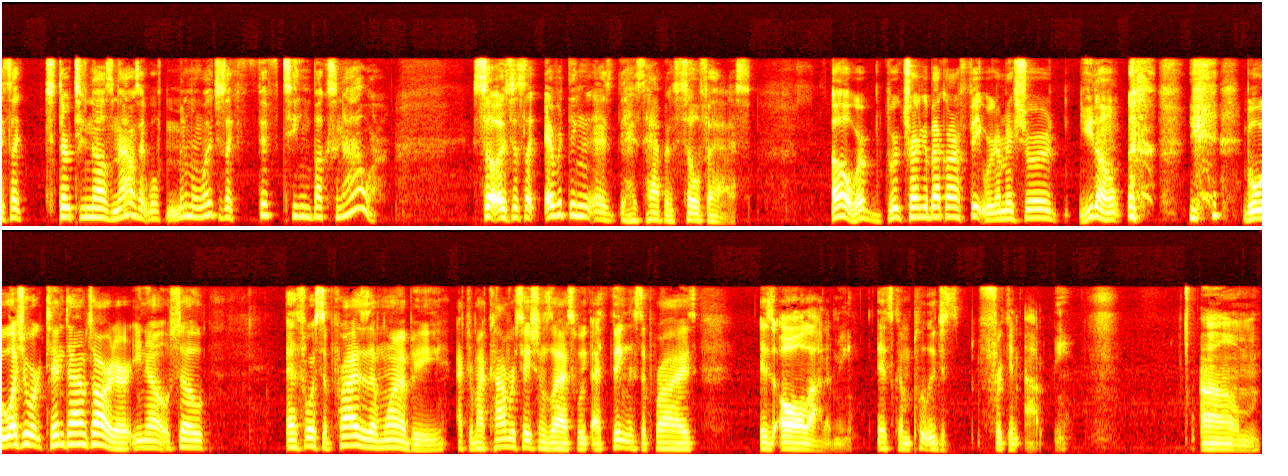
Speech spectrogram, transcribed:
it's like thirteen dollars an hour. It's like, well, minimum wage is like fifteen bucks an hour. So it's just like everything has, has happened so fast. Oh, we're we're trying to get back on our feet. We're gonna make sure you don't, but we want you to work ten times harder. You know. So as for surprises, I want to be, after my conversations last week, I think the surprise is all out of me. It's completely just freaking out of me. Um,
